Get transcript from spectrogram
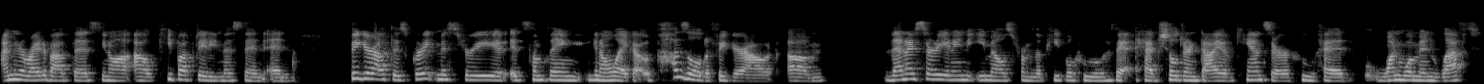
I'm going to write about this. You know, I'll, I'll keep updating this and, and figure out this great mystery. It, it's something, you know, like a puzzle to figure out. Um, then I started getting the emails from the people who had children die of cancer, who had one woman left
